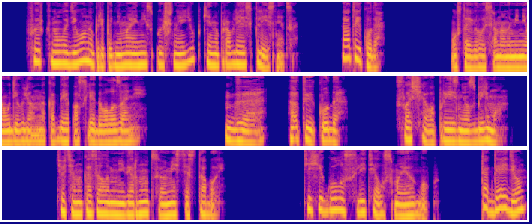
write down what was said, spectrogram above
— фыркнула Диона, приподнимая низ пышные юбки и направляясь к лестнице. «А ты куда?» Уставилась она на меня удивленно, когда я последовала за ней. «Да, а ты куда?» — слащаво произнес Бельмон. Тетя наказала мне вернуться вместе с тобой. Тихий голос слетел с моих губ. «Тогда идем.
